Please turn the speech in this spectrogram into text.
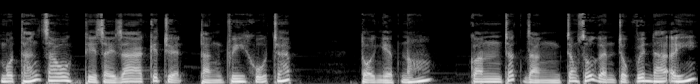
Một tháng sau thì xảy ra cái chuyện thằng Phi khố cháp. Tội nghiệp nó, con chắc rằng trong số gần chục viên đá ấy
